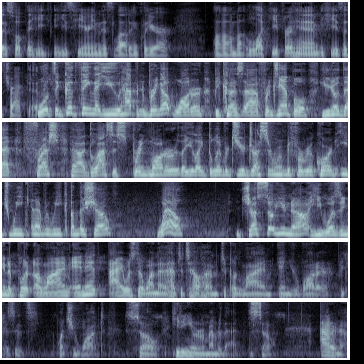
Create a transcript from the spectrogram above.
just hope that he he's hearing this loud and clear. Um, lucky for him, he's attractive. Well, it's a good thing that you happen to bring up water because, uh, for example, you know that fresh uh, glass of spring water that you like delivered to your dressing room before we record each week and every week on the show? Well, just so you know, he wasn't going to put a lime in it. I was the one that had to tell him to put lime in your water because it's what you want. So he didn't even remember that. So I don't know.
